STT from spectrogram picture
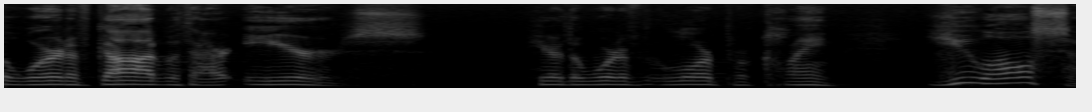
the word of God with our ears, hear the word of the Lord proclaim. You also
